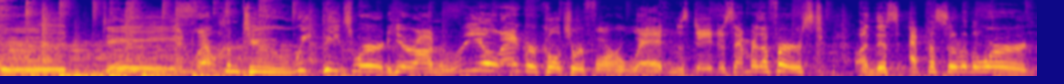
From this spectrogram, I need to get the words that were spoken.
Good day, and welcome to Wheat Pete's Word here on Real Agriculture for Wednesday, December the 1st. On this episode of The Word,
